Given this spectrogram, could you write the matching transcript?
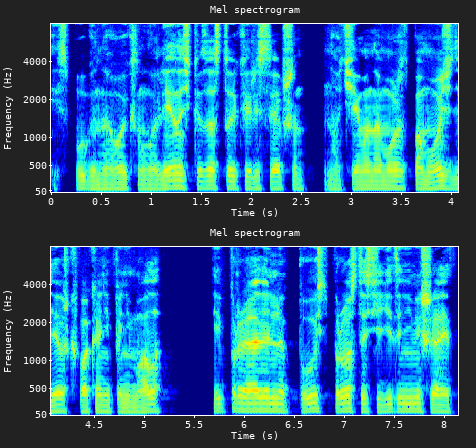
Испуганно ойкнула Леночка за стойкой ресепшн, но чем она может помочь, девушка пока не понимала. И правильно, пусть просто сидит и не мешает.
